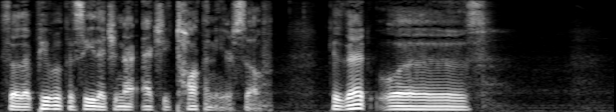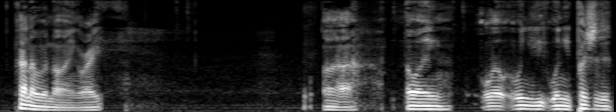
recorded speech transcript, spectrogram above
so that people can see that you're not actually talking to yourself. Because that was kind of annoying, right? Uh, knowing well when you when you push it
